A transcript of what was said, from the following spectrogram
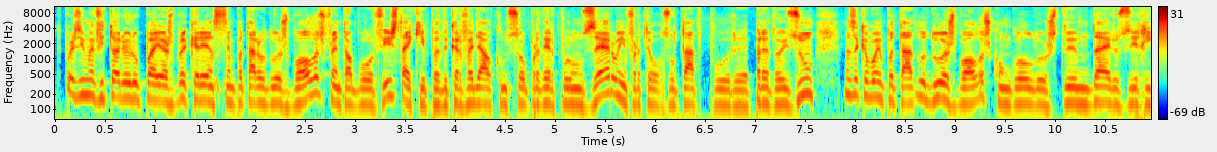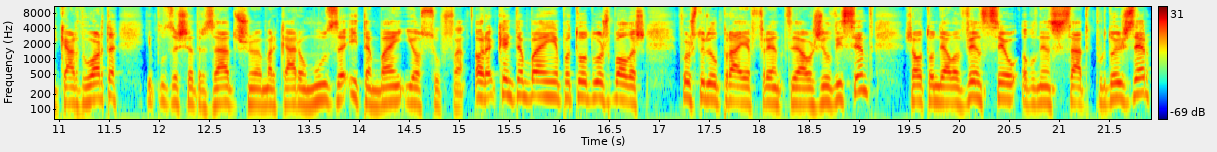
Depois de uma vitória europeia, os bracarenses empataram duas bolas frente ao Boa Vista. A equipa de Carvalhal começou a perder por 1-0, inverteu o resultado por, eh, para 2-1, mas acabou empatado a duas bolas, com golos de Medeiros e Ricardo Horta, e pelos achadrezados marcaram Musa e também Iosufa. Ora, quem também empatou duas bolas foi o Estoril Praia frente ao Gil Vicente. Já o Tondela venceu a Belenenses Sade por 2-0.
